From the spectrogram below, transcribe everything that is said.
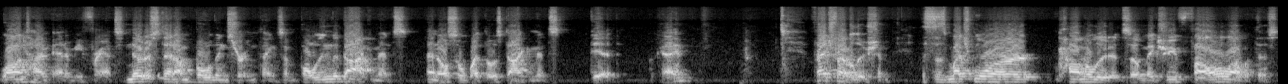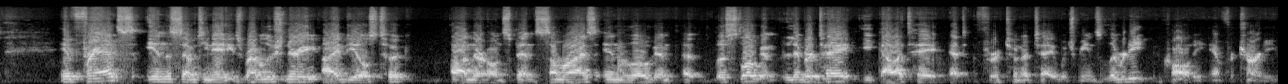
longtime enemy, France. Notice that I'm bolding certain things. I'm bolding the documents and also what those documents did. Okay? French Revolution. This is much more convoluted, so make sure you follow along with this. In France in the 1780s, revolutionary ideals took on their own spin, summarized in the, Logan, uh, the slogan Liberté, Égalité et Fraternité, which means liberty, equality, and fraternity,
